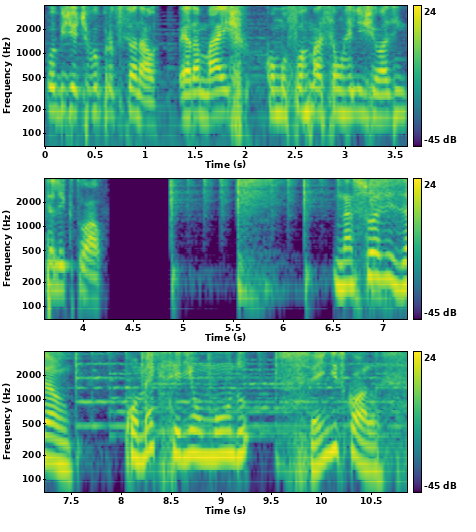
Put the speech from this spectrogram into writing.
objetivo profissional. Era mais como formação religiosa e intelectual. Na sua visão, como é que seria um mundo sem escolas?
